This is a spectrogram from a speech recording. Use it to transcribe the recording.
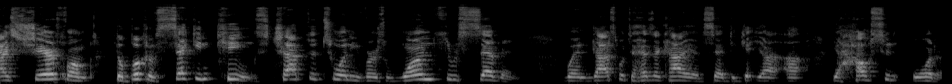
I shared from the book of Second Kings, chapter 20, verse 1 through 7, when God spoke to Hezekiah and said to get your uh, your house in order,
